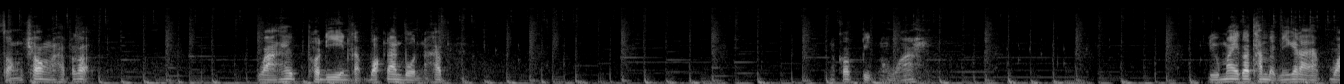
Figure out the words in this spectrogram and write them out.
2 ช่องนะครับ แล้วก็ วางให้พอดีกับบล็อกด้านบนนะครับ แล้วก็ปิดหัวหรือไม่ก็ทำแบบนี้ก็ได้ครับ ว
